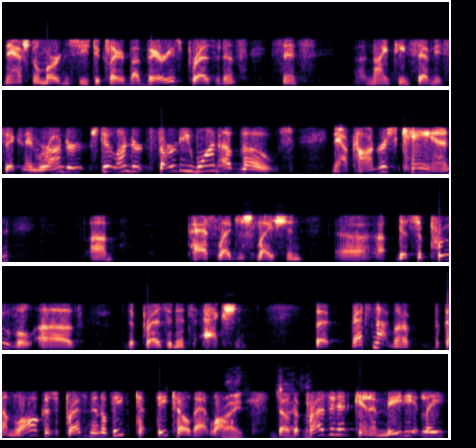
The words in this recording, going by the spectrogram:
national emergencies declared by various presidents since uh, 1976, and we're under still under 31 of those. Now, Congress can um, pass legislation uh, disapproval of the president's action. But that's not going to become law because the president will veto, veto that law. Right. Exactly. So the president can immediately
